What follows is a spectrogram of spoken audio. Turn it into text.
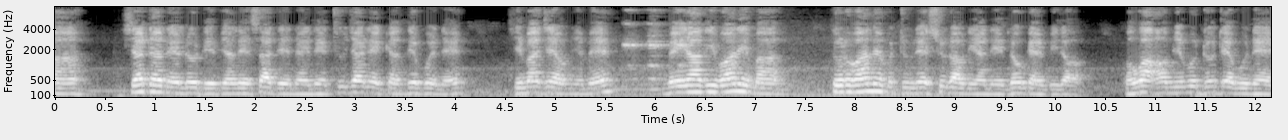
မှာရက်တတ်တဲ့လူတွေပြန်လဲစတင်နိုင်တဲ့ထူးခြားတဲ့ကံသစ်ပွင့်နဲ့ရှင်မချက်အောင်မြင်မယ်။မေရာဒီဘွားတွေမှာသူတစ်ပါးနဲ့မတူတဲ့ရှုထောင့်တွေကနေလောက်ကံပြီးတော့ဘဝအောင်မြင်မှုတိုးတက်မှုနဲ့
